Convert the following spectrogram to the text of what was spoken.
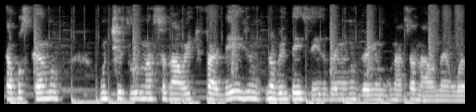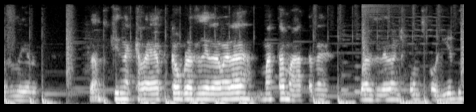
tá buscando um título nacional aí que faz desde 96 o Grêmio não ganha um nacional, né? Um brasileiro. Tanto que naquela época o Brasileirão era mata-mata, né? O Brasileirão de pontos corridos.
